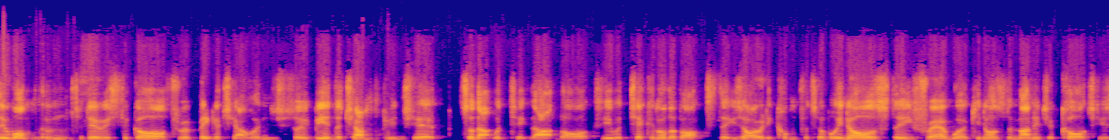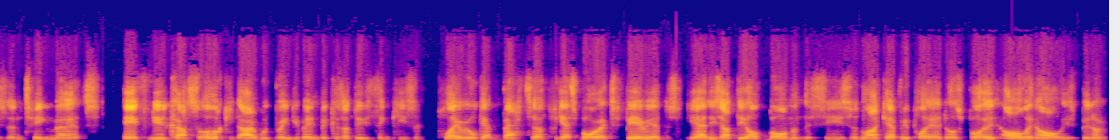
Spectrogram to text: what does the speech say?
they want them to do is to go through a bigger challenge. So he'd be in the championship. So that would tick that box. He would tick another box that he's already comfortable. He knows the framework, he knows the manager, coaches, and teammates if Newcastle are looking, I would bring him in because I do think he's a player who'll get better. He gets more experience. Yeah, he's had the odd moment this season, like every player does. But all in all, he's been a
